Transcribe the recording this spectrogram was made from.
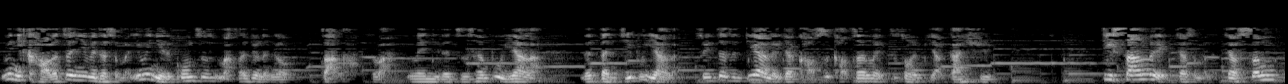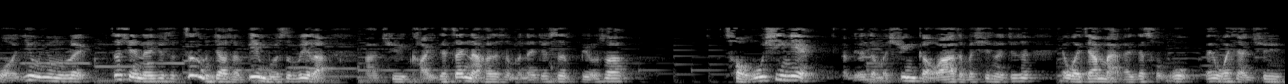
因为你考了证意味着什么？因为你的工资马上就能够涨了，是吧？因为你的职称不一样了，你的等级不一样了，所以这是第二类叫考试考证类，这种也比较刚需。第三类叫什么呢？叫生活应用类，这些呢就是这种教程并不是为了啊去考一个证啊或者什么呢，就是比如说宠物训练。比如怎么训狗啊，怎么训呢？就是哎，我家买了一个宠物，哎，我想去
